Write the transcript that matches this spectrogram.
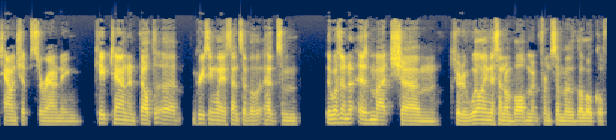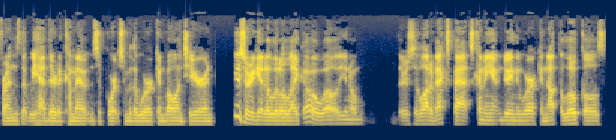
townships surrounding Cape Town, and felt uh, increasingly a sense of had some. There wasn't as much um, sort of willingness and involvement from some of the local friends that we had there to come out and support some of the work and volunteer. And you sort of get a little like, oh well, you know, there's a lot of expats coming out and doing the work, and not the locals,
